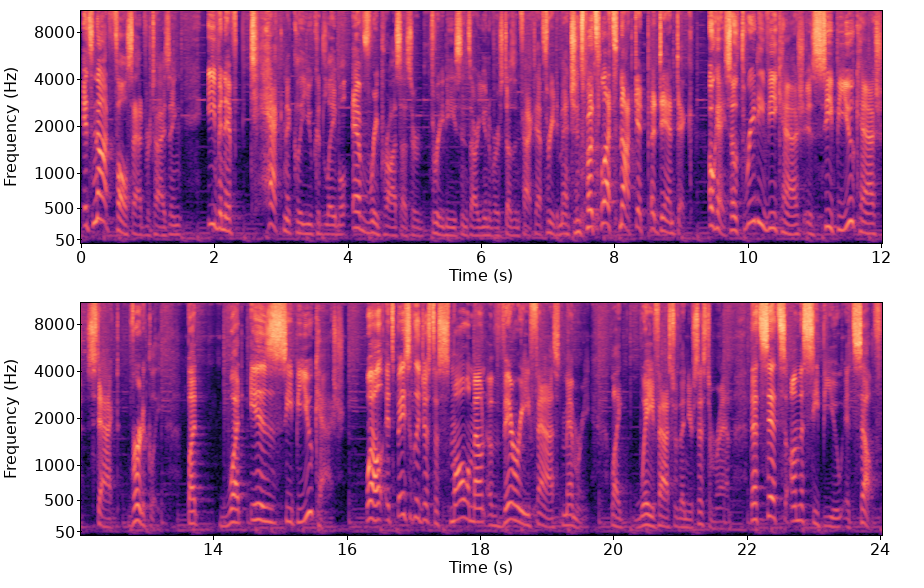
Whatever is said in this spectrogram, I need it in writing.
it's not false advertising, even if technically you could label every processor 3D since our universe does in fact have three dimensions, but let's not get pedantic. Okay, so 3D V-cache is CPU cache stacked vertically. But what is CPU cache? Well, it's basically just a small amount of very fast memory, like way faster than your system RAM, that sits on the CPU itself.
